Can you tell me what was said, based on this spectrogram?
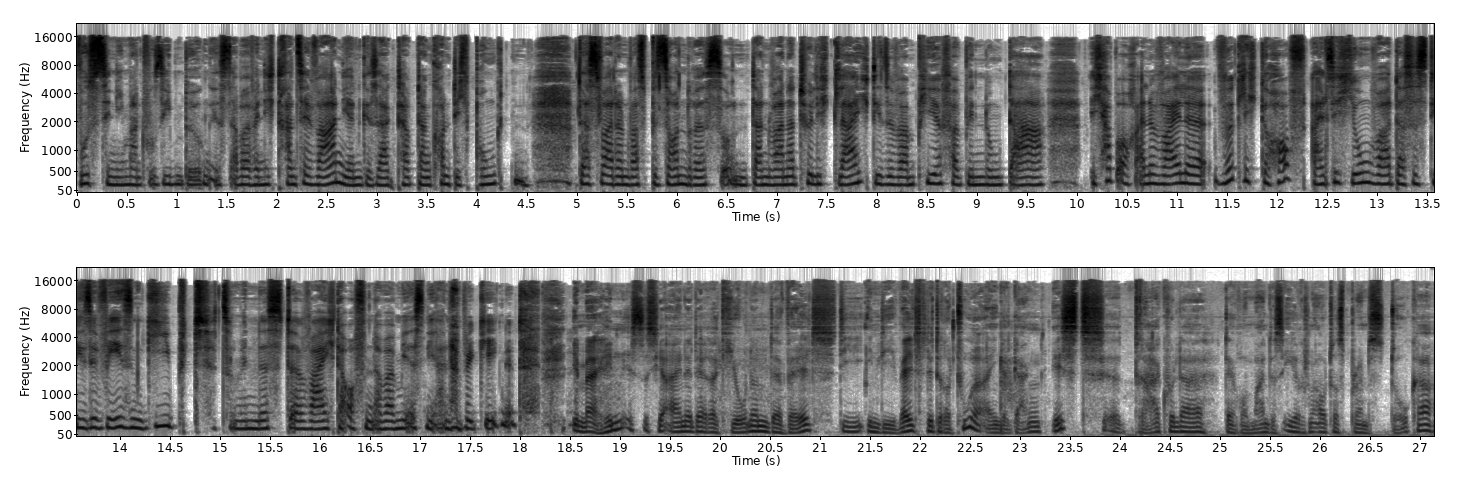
wusste niemand, wo Siebenbürgen ist. Aber wenn ich Transsilvanien gesagt habe, dann konnte ich punkten. Das war dann was Besonderes. Und dann war natürlich gleich diese Vampirverbindung da. Ich habe auch eine Weile wirklich gehofft, als ich jung war, dass es diese Wesen gibt. Zumindest äh, war ich da offen, aber mir ist nie einer begegnet. Immerhin ist es ja eine der Regionen der Welt, die in die Weltliteratur eingegangen ist. Äh, Dracula, der Roman des irischen Autors Bram Stoker,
